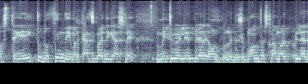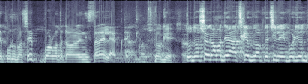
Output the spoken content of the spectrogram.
দশ থেকে একটু দক্ষিণ দিকে মানে কাঁচিপাড়া দিকে আসলে মেট্রো রেলের পিলার কাউন্ট করলে দুশো পঞ্চাশ নাম্বার পিলারের পূর্ব পাশে পর্বত টাওয়ারের নিস্তারায় ল্যাপটপ ওকে তো দর্শক আমাদের আজকের ব্লগটা ছিল এই পর্যন্ত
